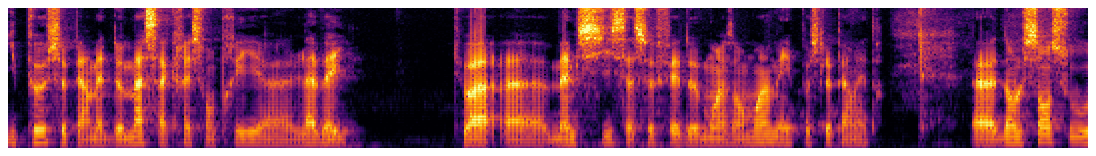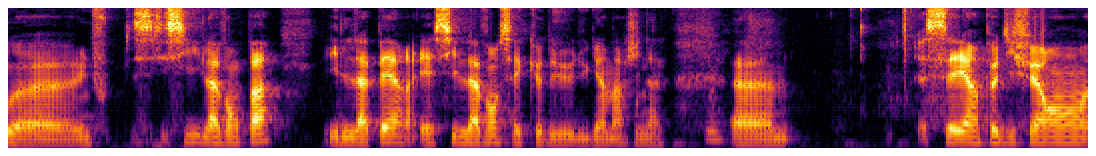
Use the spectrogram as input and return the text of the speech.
il peut se permettre de massacrer son prix euh, la veille. Tu vois, euh, même si ça se fait de moins en moins, mais il peut se le permettre. Euh, dans le sens où, une f- si- s'il la vend pas, il la perd, et s'il la vend, c'est que du, du gain marginal. Oui. C'est un peu différent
